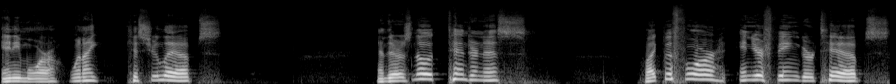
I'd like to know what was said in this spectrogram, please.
anymore when I kiss your lips. And there's no tenderness like before in your fingertips.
